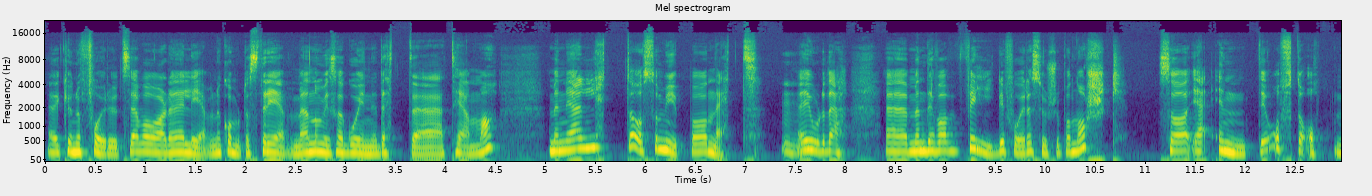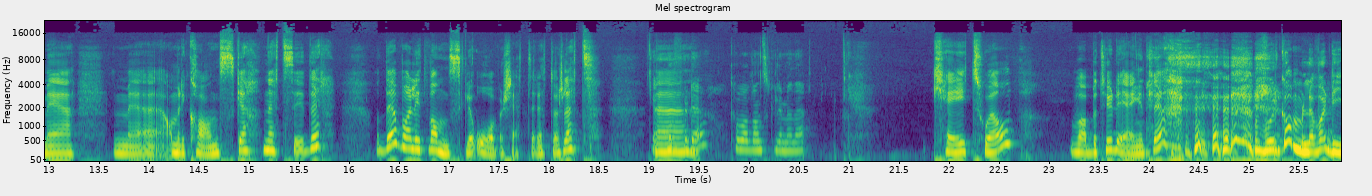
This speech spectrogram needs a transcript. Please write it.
Eh, kunne forutse hva var det elevene kommer til å streve med når vi skal gå inn i dette temaet. Men jeg lette også mye på nett. Mm. Jeg gjorde det. Eh, men det var veldig få ressurser på norsk. Så jeg endte jo ofte opp med, med amerikanske nettsider. Og det var litt vanskelig å oversette, rett og slett. Hvorfor det? Hva var vanskelig med det? K12. Hva betyr det egentlig? Hvor gamle var de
